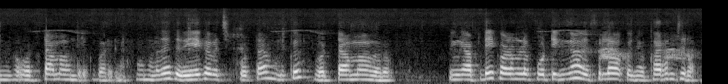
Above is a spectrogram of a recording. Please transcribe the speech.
இங்கே ஒட்டாமல் வந்திருக்கு பாருங்க. அதனால தான் இது வேக வச்சு போட்டால் உங்களுக்கு ஒட்டாமல் வரும். நீங்கள் அப்படியே குழம்புல போட்டிங்கன்னா அது ஃபுல்லாக கொஞ்சம் கரைஞ்சிரும்.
